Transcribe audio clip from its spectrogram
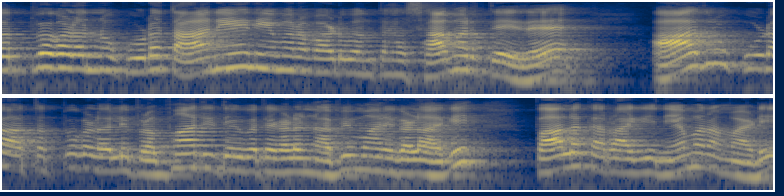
ತತ್ವಗಳನ್ನು ಕೂಡ ತಾನೇ ನಿಯಮನ ಮಾಡುವಂತಹ ಸಾಮರ್ಥ್ಯ ಇದೆ. ಆದರೂ ಕೂಡ ಆ ತತ್ವಗಳಲ್ಲಿ ಬ್ರಹ್ಮಾದಿ ದೇವತೆಗಳನ್ನು ಅಭಿಮಾನಿಗಳಾಗಿ ಪಾಲಕರಾಗಿ ನಿಯಮನ ಮಾಡಿ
